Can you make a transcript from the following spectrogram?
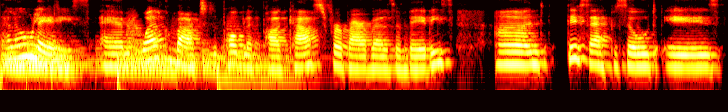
Hello, ladies. Um, welcome back to the public podcast for Barbells and Babies. And this episode is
